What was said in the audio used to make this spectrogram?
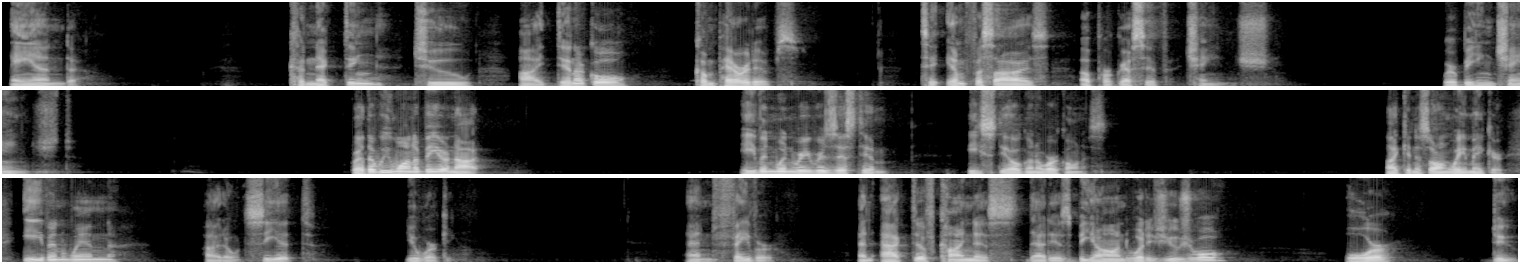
And connecting two identical comparatives to emphasize a progressive change. We're being changed. Whether we want to be or not, even when we resist Him, He's still going to work on us. Like in the song Waymaker, even when I don't see it, you're working. And favor, an act of kindness that is beyond what is usual or due.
